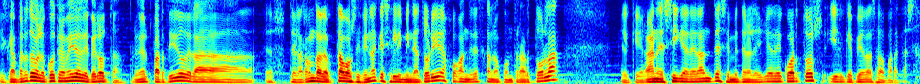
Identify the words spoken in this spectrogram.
el campeonato del 4 y medio de pelota. Primer partido de la, de la ronda de octavos de final, que es eliminatoria. Juegan de contra Artola. El que gane sigue adelante, se mete en la liga de cuartos y el que pierda se va para casa.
